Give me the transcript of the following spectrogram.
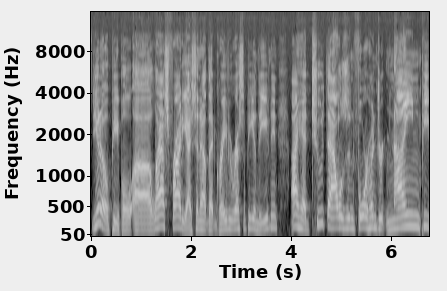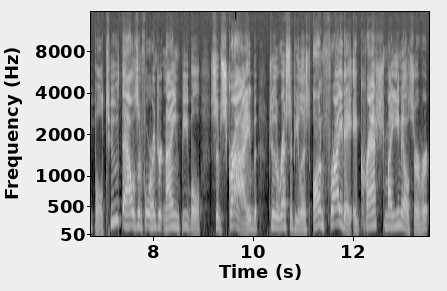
you know people uh, last friday i sent out that gravy recipe in the evening. I had 2409 people 2409 people subscribe to the recipe list on friday. It crashed my email server.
